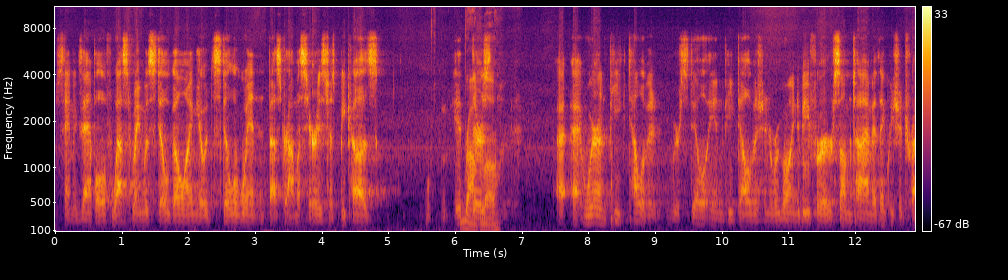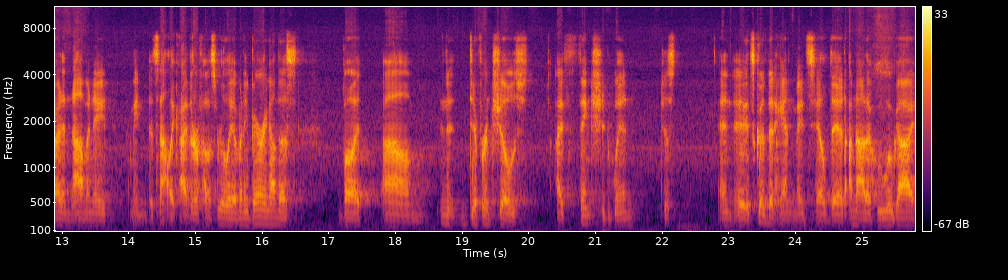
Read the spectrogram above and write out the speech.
same example, if West Wing was still going, it would still win Best Drama Series just because it, Rob there's. Lowe. Uh, we're in peak television. We're still in peak television. We're going to be for some time. I think we should try to nominate. I mean, it's not like either of us really have any bearing on this, but um, different shows I think should win. Just and it's good that Handmaid's Tale did. I'm not a Hulu guy,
